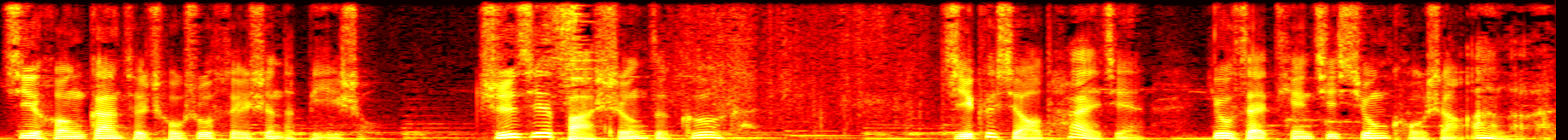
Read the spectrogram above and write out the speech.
季恒干脆抽出随身的匕首，直接把绳子割开。几个小太监又在田七胸口上按了按，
